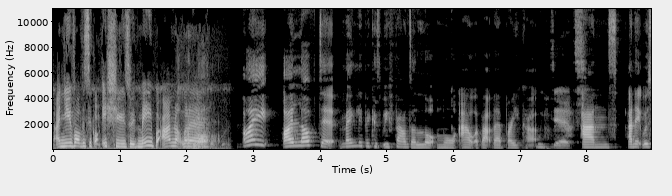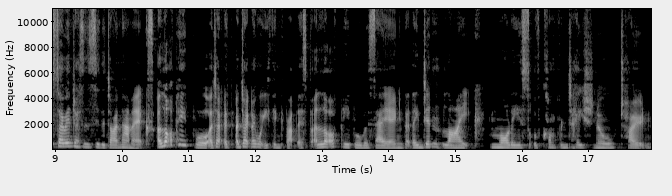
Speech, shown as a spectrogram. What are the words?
And you've obviously got issues with me, but I'm not going I'm to. i i loved it mainly because we found a lot more out about their breakup We did. and and it was so interesting to see the dynamics a lot of people i don't i don't know what you think about this but a lot of people were saying that they didn't like molly's sort of confrontational tone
